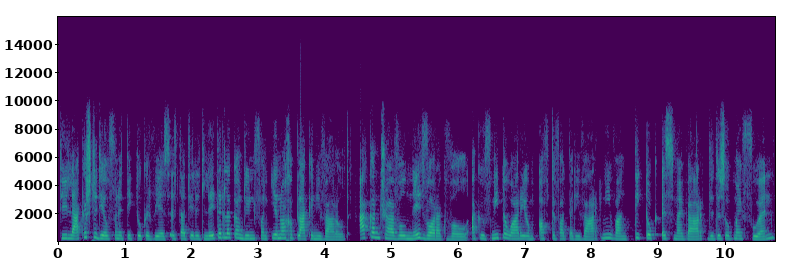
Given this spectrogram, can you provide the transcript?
Die lekkerste deel van 'n TikToker wees is dat jy dit letterlik kan doen van enige plek in die wêreld. Ek kan travel net waar ek wil. Ek hoef nie te worry om af te vat by die werk nie want TikTok is my werk. Dit is op my foon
